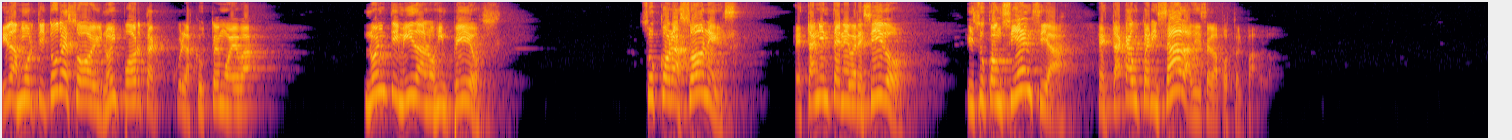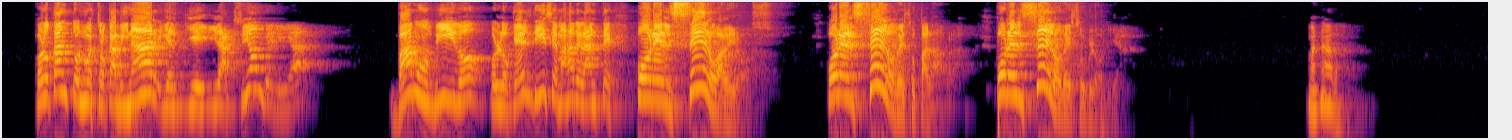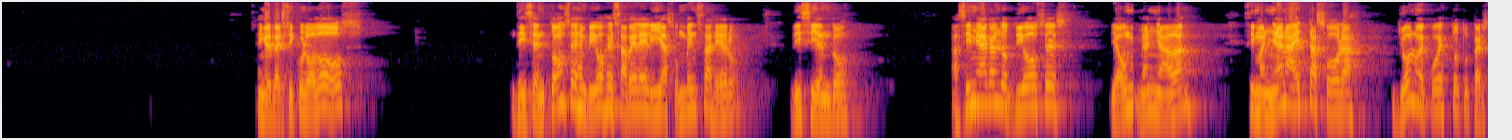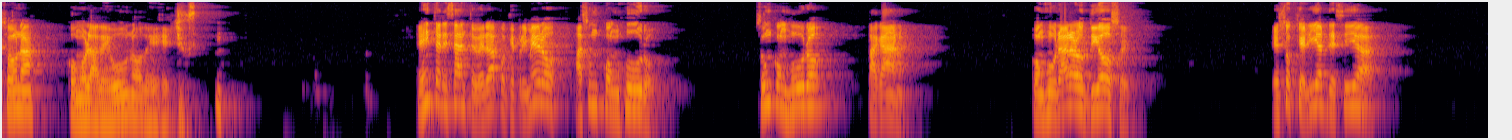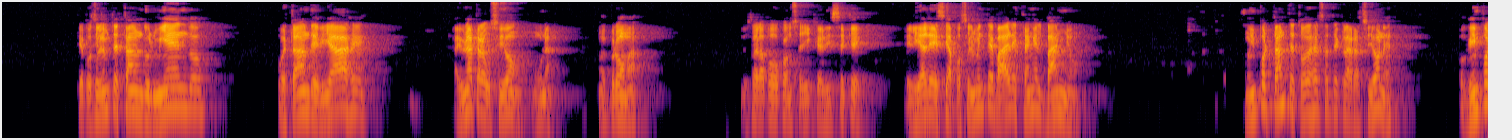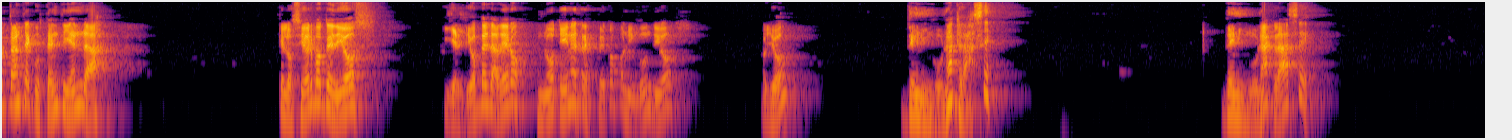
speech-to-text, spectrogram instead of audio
y las multitudes hoy, no importa las que usted mueva, no intimidan a los impíos. Sus corazones están entenebrecidos y su conciencia está cauterizada, dice el apóstol Pablo. Por lo tanto, nuestro caminar y, la acción de Elías va movido por lo que él dice más adelante, por el celo a Dios, por el celo de su palabra, por el celo de su gloria. Más nada. En el versículo 2 dice, entonces envió Jezabel a Elías un mensajero diciendo, Así me hagan los dioses y aún me añadan, si mañana a estas horas yo no he puesto tu persona como la de uno de ellos. Es interesante, ¿verdad? Porque primero hace un conjuro. Es un conjuro pagano. Conjurar a los dioses. Esos que Elías decía que posiblemente estaban durmiendo, o estaban de viaje. Hay una traducción, una, no es broma, yo se la puedo conseguir, que dice que Elías le decía, posiblemente Baal está en el baño. Muy importante todas esas declaraciones, porque es importante que usted entienda que los siervos de Dios y el Dios verdadero no tiene respeto por ningún Dios. ¿Oyó? De ninguna clase de ninguna clase.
